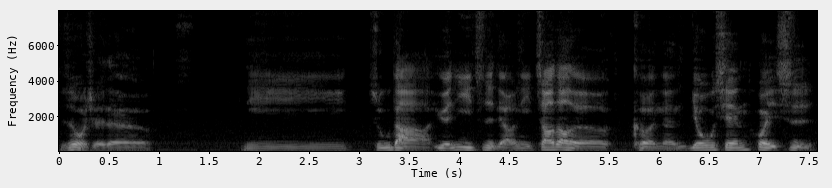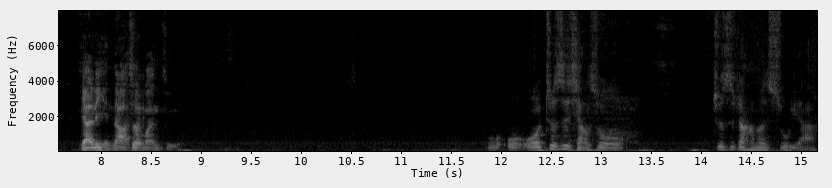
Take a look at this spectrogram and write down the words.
只是我觉得你主打园艺治疗，你招到的可能优先会是压力很大的上班族。我我我就是想说，就是让他们数牙。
